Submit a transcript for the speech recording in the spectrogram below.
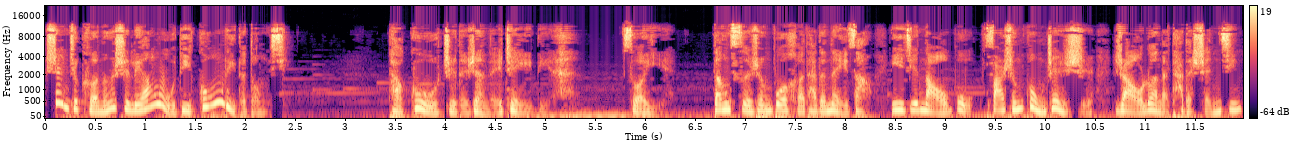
甚至可能是梁武帝宫里的东西。他固执的认为这一点，所以当次声波和他的内脏以及脑部发生共振时，扰乱了他的神经。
